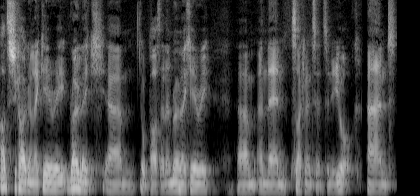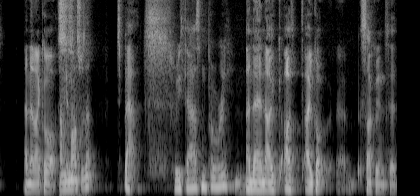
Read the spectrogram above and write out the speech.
up to Chicago and Lake Erie, row Lake, um, or past there, then row Lake Erie, um, and then cycle into to New York, and and then I got How many miles was that? it's about three thousand probably, and then I I, I got uh, cycled into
